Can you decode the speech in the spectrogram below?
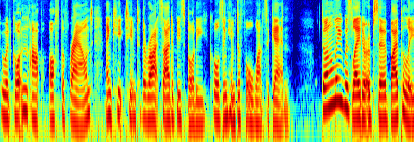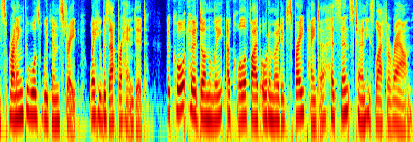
who had gotten up off the ground and kicked him to the right side of his body, causing him to fall once again. Donnelly was later observed by police running towards Wyndham Street, where he was apprehended. The court heard Donnelly, a qualified automotive spray painter, has since turned his life around.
